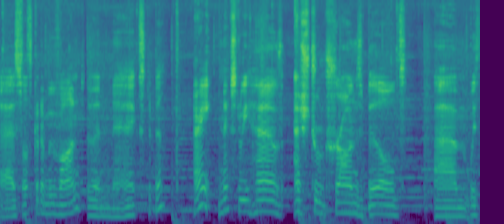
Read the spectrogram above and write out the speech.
Uh, so let's go to move on to the next build. Alright, next we have Astrotron's build um, with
